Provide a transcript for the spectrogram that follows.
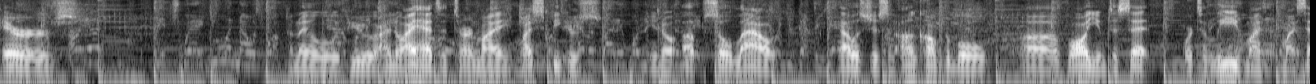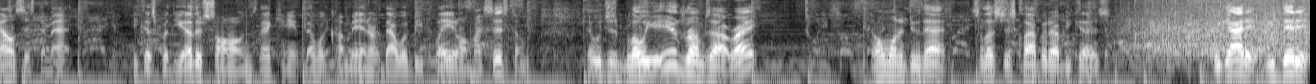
errors. I know if you I know I had to turn my my speakers, you know, up so loud. That was just an uncomfortable uh, volume to set or to leave my my sound system at because for the other songs that came that would come in or that would be played on my system it would just blow your eardrums out right? I don't want to do that. So let's just clap it up because we got it. We did it.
